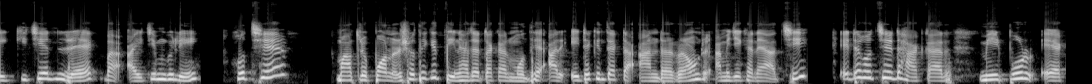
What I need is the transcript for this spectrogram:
এই কিচেন র্যাক বা আইটেমগুলি হচ্ছে মাত্র পনেরোশো থেকে তিন হাজার টাকার মধ্যে। আর এটা কিন্তু একটা আন্ডারগ্রাউন্ড আমি যেখানে আছি, এটা হচ্ছে ঢাকার মিরপুর এক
